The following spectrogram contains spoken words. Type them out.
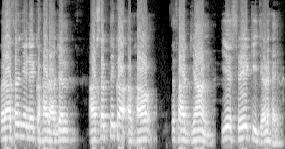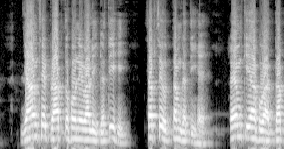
पराशर जी ने कहा, राजन, आसक्ति का अभाव तथा ज्ञान, ये श्रेय की जड़ है। ज्ञान से प्राप्त होने वाली गति ही सबसे उत्तम गति है। स्वयं किया हुआ तप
